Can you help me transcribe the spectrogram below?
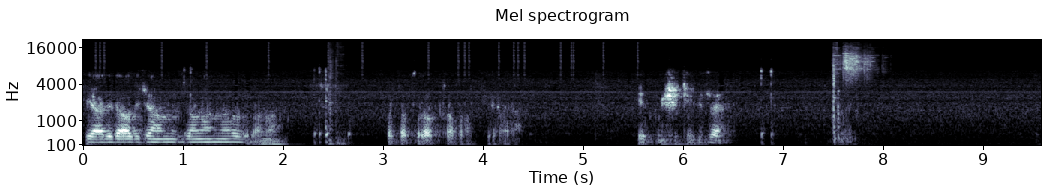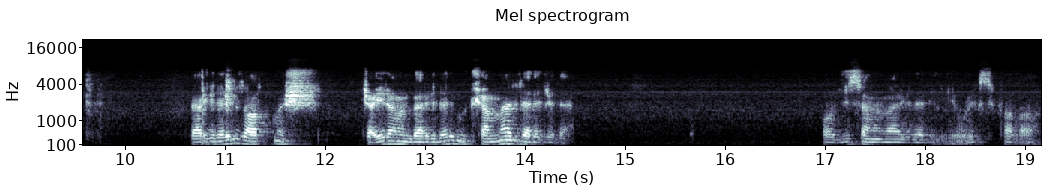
piyade de alacağımız zamanlar olur ama Fotoğraf da bak ya. 72 güzel. Vergilerimiz artmış. Cayıra'nın vergileri mükemmel derecede. Odisa'nın vergileri iyi. Ulexikala.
